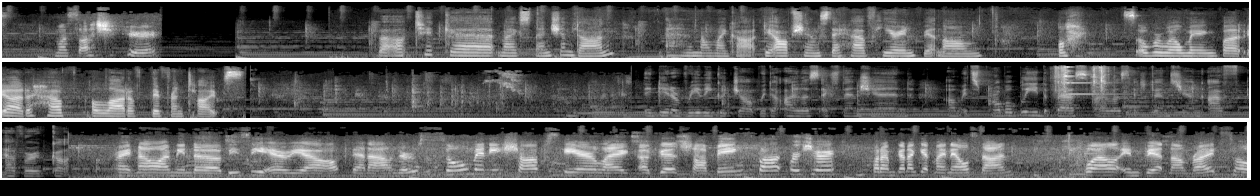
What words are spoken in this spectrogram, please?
massage here. About to get my extension done, and oh my god, the options they have here in Vietnam. Oh, it's overwhelming, but yeah, they have a lot of different types. Did a really good job with the eyelash extension. Um, it's probably the best eyelash extension I've ever got. Right now I'm in the busy area of Da Nang. There's so many shops here, like a good shopping spot for sure. But I'm gonna get my nails done well in Vietnam, right? So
